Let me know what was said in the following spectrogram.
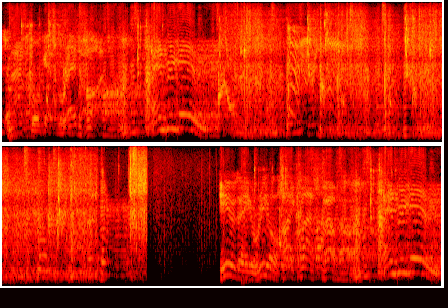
This match will get red hot. And begin! Here's a real high-class bout. And begin!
